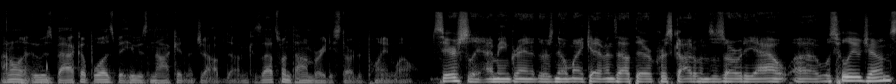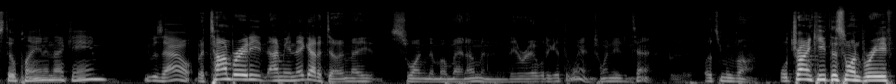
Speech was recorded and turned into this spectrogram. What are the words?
I don't know who his backup was, but he was not getting the job done because that's when Tom Brady started playing well. Seriously, I mean, granted, there was no Mike Evans out there. Chris Godwin's was already out. Uh, was Julio Jones still playing in that game? He was out. But Tom Brady, I mean, they got it done. They swung the momentum and they were able to get the win, twenty to ten. But let's move on. We'll try and keep this one brief.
